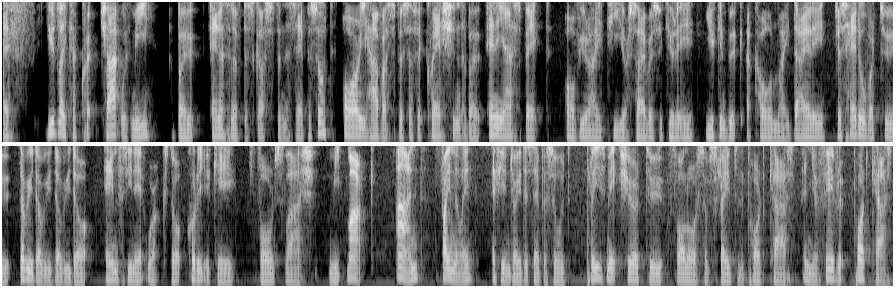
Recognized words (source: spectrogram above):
If you'd like a quick chat with me about anything I've discussed in this episode, or you have a specific question about any aspect of your IT or cybersecurity, you can book a call in my diary. Just head over to www.m3networks.co.uk forward slash meet Mark. And finally, if you enjoyed this episode, please make sure to follow or subscribe to the podcast in your favourite podcast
